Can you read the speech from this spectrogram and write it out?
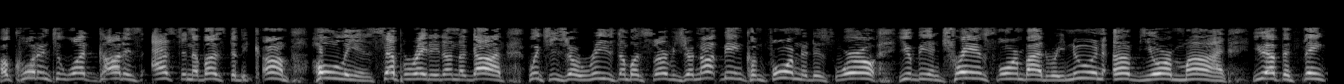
according to what God is asking of us to become holy and separated unto God, which is your reasonable service. You're not being conformed to this world. You're being transformed by the renewing of your mind. You have to think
